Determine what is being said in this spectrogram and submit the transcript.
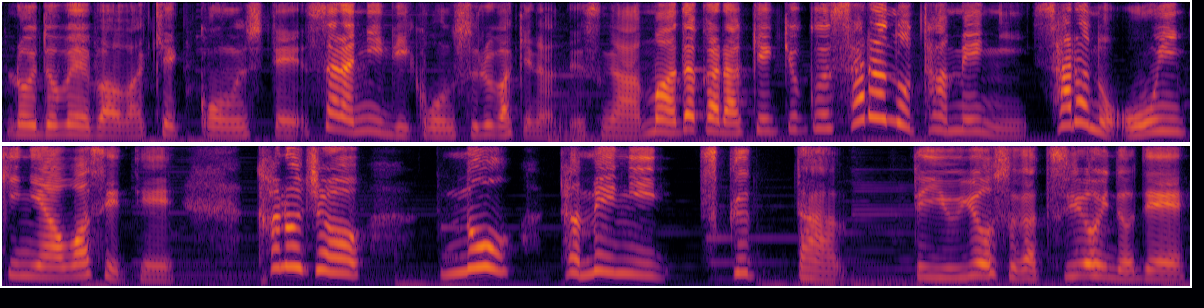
ロイド・ウェーバーは結婚してさらに離婚するわけなんですがまあだから結局サラのためにサラの音域に合わせて彼女のために作ったっていう要素が強いので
